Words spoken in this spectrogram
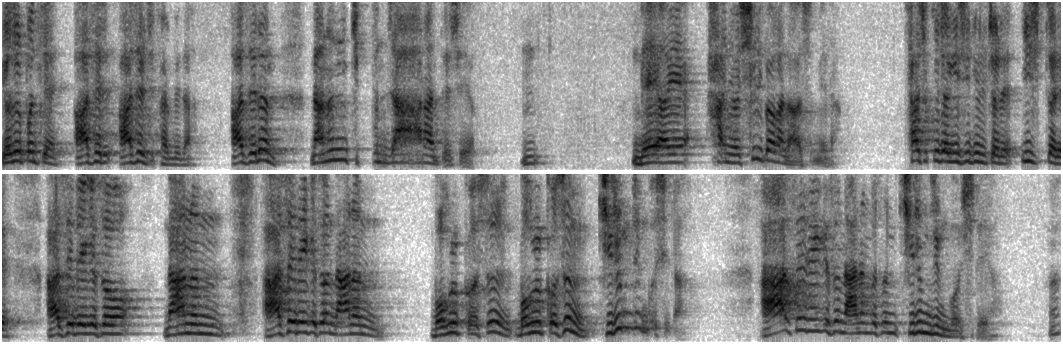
여덟 번째 아셀 아셀 지파입니다. 아셀은 나는 기쁜 자라는 뜻이에요. 음? 레아의 하녀 실바가 나왔습니다. 49장 21절에 20절에 아셀에게서 나는 아셀에게서 나는 먹을 것을 먹을 것은 기름진 것이라. 아셀에게서 나는 것은 기름진 것이래요. 어?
